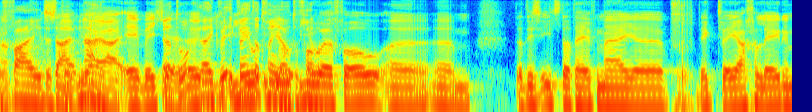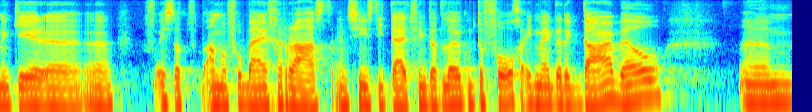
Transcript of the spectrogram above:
sci-fi, dus sci- nou ja. ja, weet je... Ja, toch? Ja, ik weet- ik weet dat van jou toevallig. UFO, eh, ehm, dat is iets dat heeft mij... pff, ik denk twee jaar geleden een keer... is dat me voorbij geraast. En sinds die tijd vind ik dat leuk om te volgen. Ik merk dat ik daar wel... ehm,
